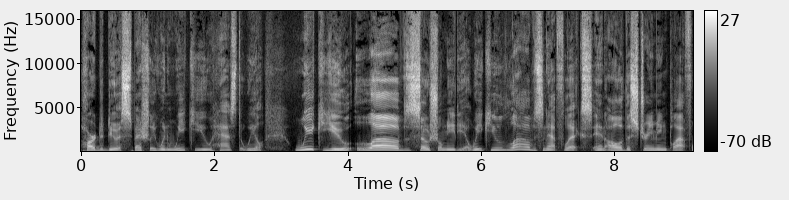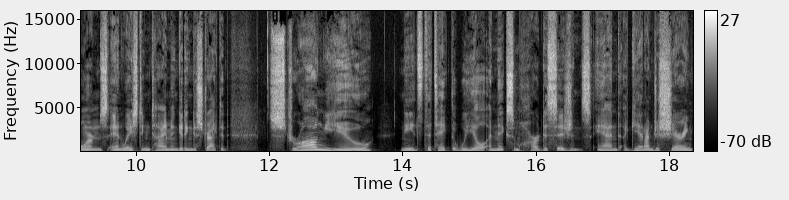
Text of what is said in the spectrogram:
hard to do, especially when weak you has the wheel. Weak You loves social media. Weak You loves Netflix and all of the streaming platforms and wasting time and getting distracted. Strong You needs to take the wheel and make some hard decisions. And again, I'm just sharing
